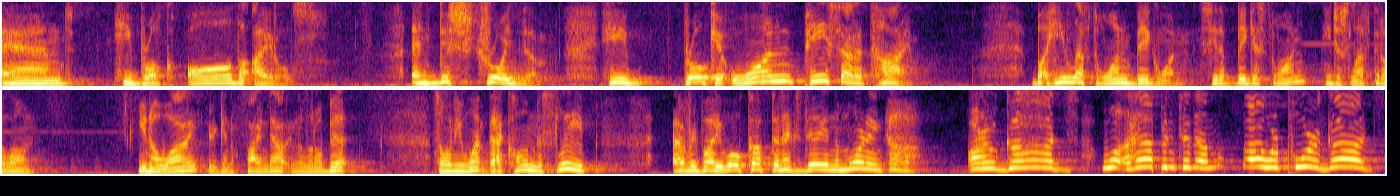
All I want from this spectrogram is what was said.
and he broke all the idols and destroyed them. He broke it one piece at a time. But he left one big one. See the biggest one? He just left it alone. You know why? You're going to find out in a little bit. So when he went back home to sleep, everybody woke up the next day in the morning. Our gods, what happened to them? Oh, Our poor gods.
